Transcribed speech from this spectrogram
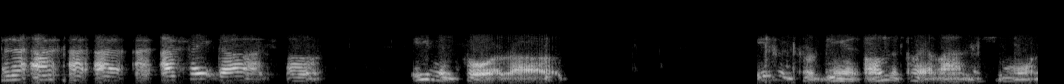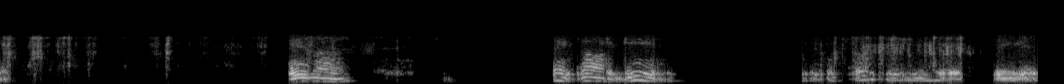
but I I I I I, I thank God uh, even for uh, even for being on the prayer line this morning. And uh, thank God again. It was something you had said.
